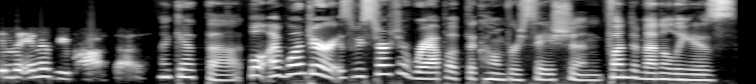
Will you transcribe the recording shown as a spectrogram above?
in the interview process. I get that. Well, I wonder as we start to wrap up the conversation, fundamentally, as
